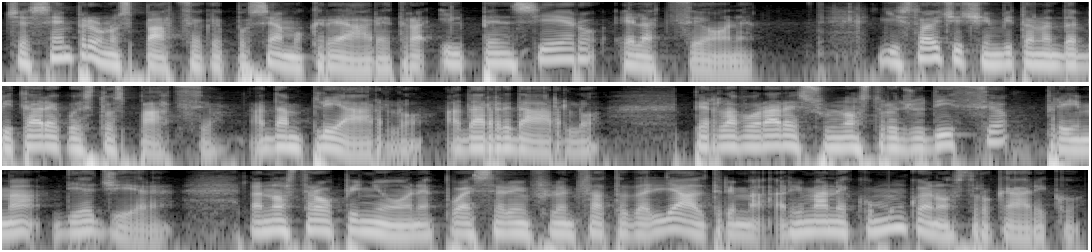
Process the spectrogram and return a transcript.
C'è sempre uno spazio che possiamo creare tra il pensiero e l'azione. Gli stoici ci invitano ad abitare questo spazio, ad ampliarlo, ad arredarlo, per lavorare sul nostro giudizio prima di agire. La nostra opinione può essere influenzata dagli altri, ma rimane comunque a nostro carico.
